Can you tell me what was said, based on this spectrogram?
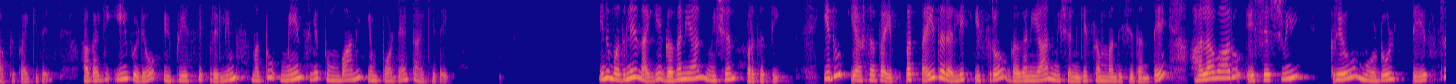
ಟಾಪಿಕ್ ಆಗಿದೆ. ಹಾಗಾಗಿ ಈ video U P S C prelims ಮತ್ತು ಮೇನ್ಸ್ಗೆ ತುಂಬಾ ಇಂಪಾರ್ಟೆಂಟ್ ಆಗಿದೆ. ಇನ್ನು ಮೊದಲನೇದಾಗಿ ಗಗನಯಾನ್ ಮಿಷನ್ ಪ್ರಗತಿ. ಇದು ಎರಡ್ ಸಾವಿರದ ಇಪ್ಪತ್ತೈದರಲ್ಲಿ ಇಸ್ರೋ ಗಗನಯಾನ್ ಮಿಷನ್ಗೆ ಸಂಬಂಧಿಸಿದಂತೆ ಹಲವಾರು ಯಶಸ್ವಿ crew module test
